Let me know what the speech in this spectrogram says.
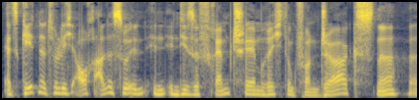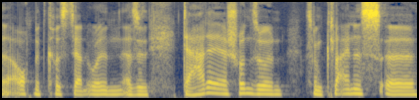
es geht natürlich auch alles so in, in, in diese Fremdschämen-Richtung von Jerks, ne? Äh, auch mit Christian Ulm. Also da hat er ja schon so ein, so ein kleines äh,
